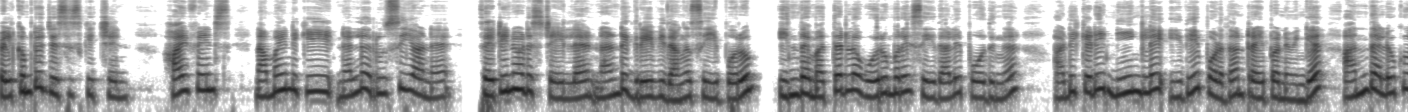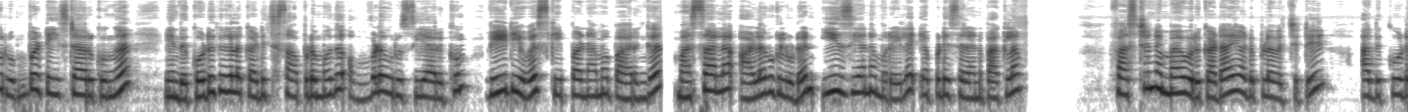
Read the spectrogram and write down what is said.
Welcome to Jessy's kitchen hi friends நம்ம இன்னைக்கு நல்ல ருசியான செட்டிநாடு ஸ்டைலில் நண்டு கிரேவி தாங்க செய்ய போகிறோம் இந்த மெத்தடில் ஒரு முறை செய்தாலே போதுங்க. அடிக்கடி நீங்களே இதே போல தான் ட்ரை பண்ணுவீங்க. அந்த அளவுக்கு ரொம்ப டேஸ்ட்டாக இருக்குங்க. இந்த கொடுக்குகளை கடித்து சாப்பிடும் போது அவ்வளோ ருசியாக இருக்கும். வீடியோவை ஸ்கிப் பண்ணாமல் பாருங்கள் மசாலா அளவுகளுடன் ஈஸியான முறையில் எப்படி செய்யலான்னு பார்க்கலாம். ஃபஸ்ட்டு நம்ம ஒரு கடாய் அடுப்பில் வச்சுட்டு அது கூட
